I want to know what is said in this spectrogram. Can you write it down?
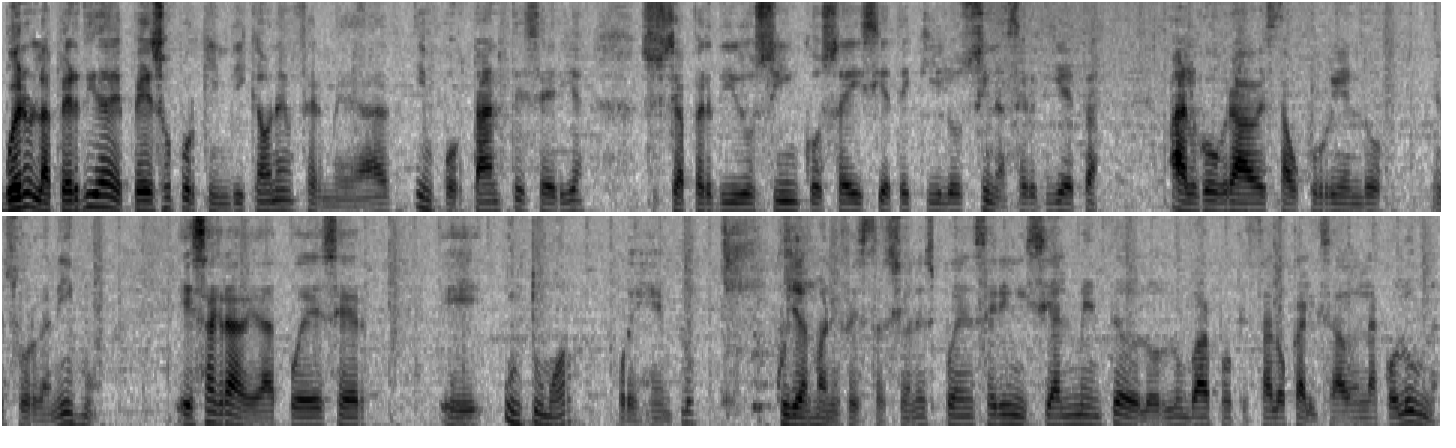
Bueno, la pérdida de peso porque indica una enfermedad importante, seria. Si usted ha perdido 5, 6, 7 kilos sin hacer dieta, algo grave está ocurriendo en su organismo. Esa gravedad puede ser eh, un tumor, por ejemplo, cuyas manifestaciones pueden ser inicialmente dolor lumbar porque está localizado en la columna.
